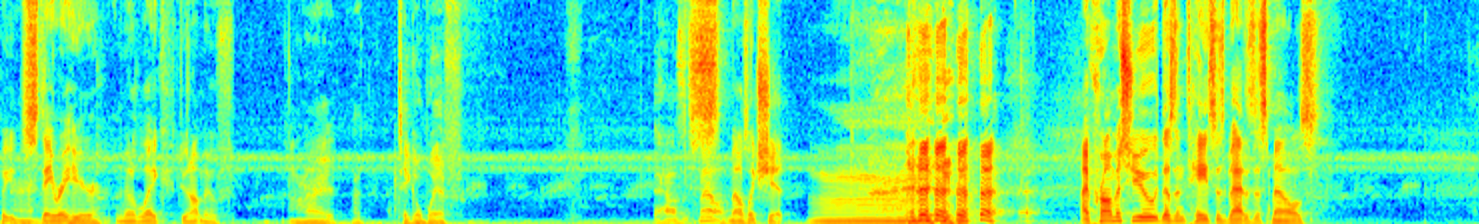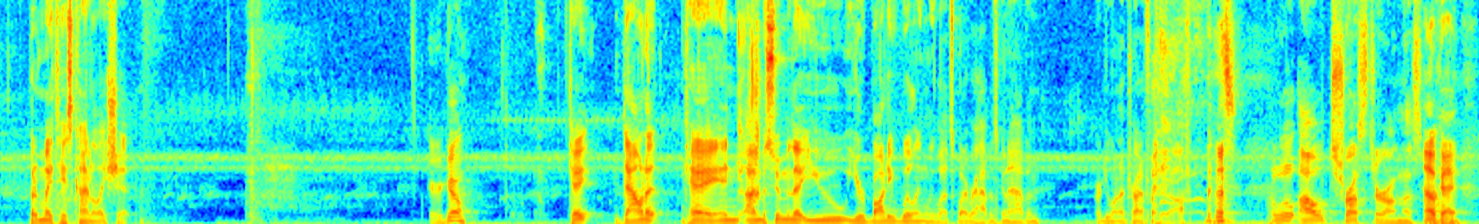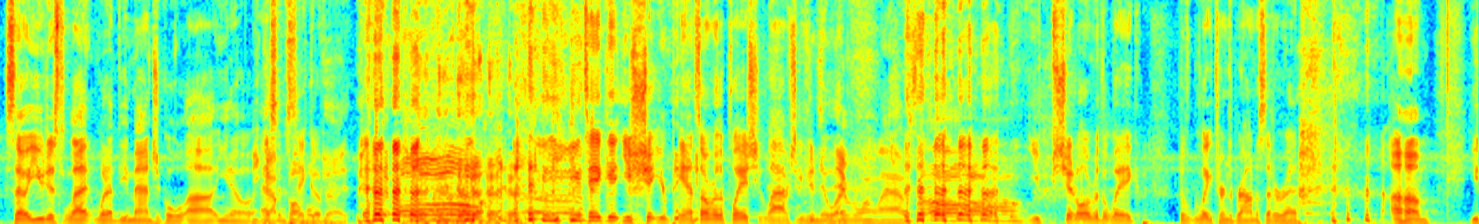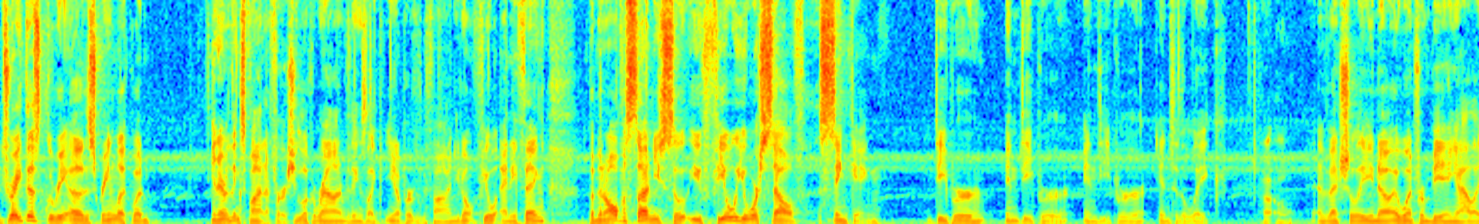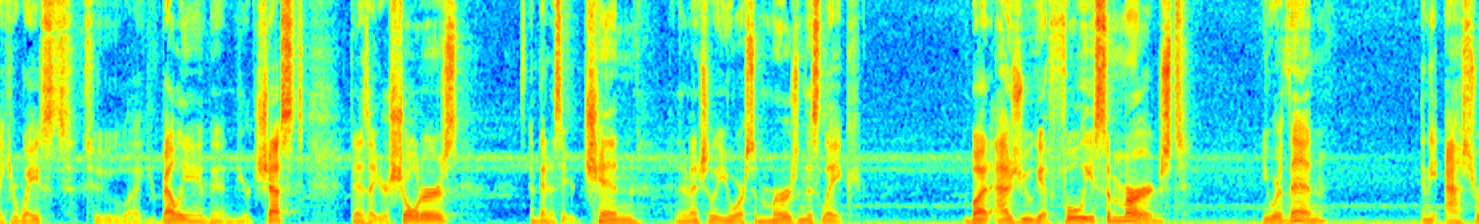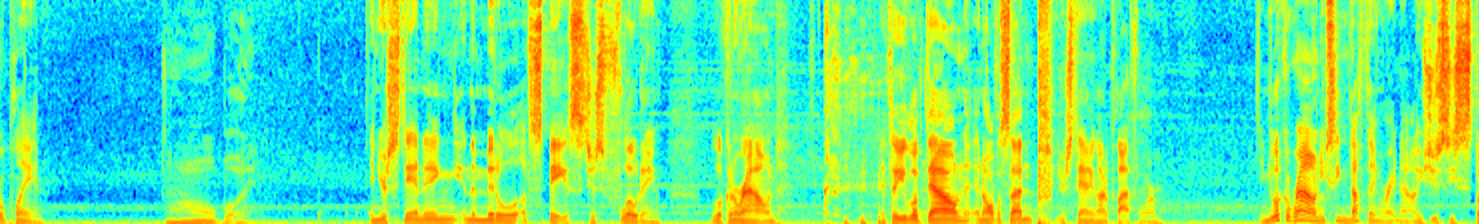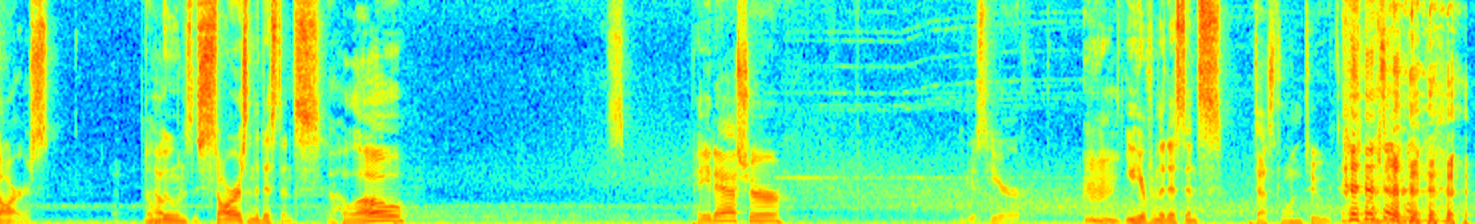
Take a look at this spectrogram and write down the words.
But you stay right here in the middle of the lake. Do not move." All right, I take a whiff. How's it smell? Smells like shit. Mm, I promise you, it doesn't taste as bad as it smells. But it might taste kind of like shit. here we go. Okay, down it. Okay, and I'm assuming that you, your body willingly lets whatever happens gonna happen, or do you want to try to fight it off? Well, I'll trust her on this. One. okay, so you just let what the magical, uh, you know, You got essence take bubble over. gut. oh, you take it, you shit your pants over the place. She laughs. She gives you a new one. everyone laughs. Oh, you shit all over the lake. The lake turns brown instead of red. um, you drink this green, uh, this green liquid, and everything's fine at first. You look around, everything's like you know perfectly fine. You don't feel anything, but then all of a sudden you so you feel yourself sinking deeper and deeper and deeper into the lake. uh oh. Eventually, you know, it went from being at like your waist to like your belly, then your chest, then it's at your shoulders, and then it's at your chin, and then eventually you are submerged in this lake. But as you get fully submerged, you are then in the astral plane, Oh boy. And you're standing in the middle of space, just floating, looking around, until you look down, and all of a sudden, pff, you're standing on a platform. And you look around, you see nothing right now. You just see stars. No How- moons, stars in the distance. Hello. It's Pate Asher. You just hear, you hear from the distance. Test one two. Test one two.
